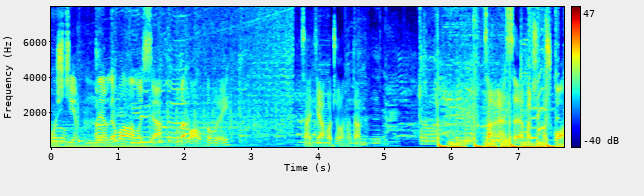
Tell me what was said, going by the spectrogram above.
пошті не вдавалося. Палковий. Сантьяго Джонатан. Зараз е, перший Пашко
